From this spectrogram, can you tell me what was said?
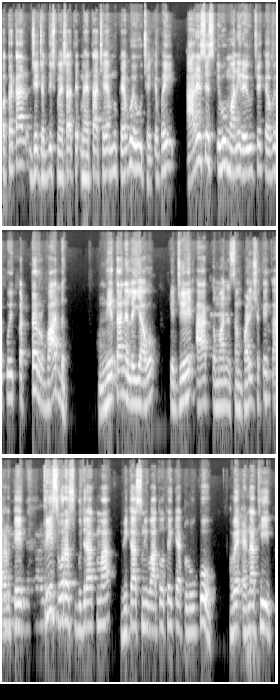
પત્રકાર જે જગદીશ મહેસા- મહેતા છે, એમનું કહેવું એવું છે કે ભાઈ, આરએસએસ એવું માની રહ્યું છે કે હવે કોઈ કટ્ટરવાદ નેતાને લઈ આવો કે જે આ કમાન સંભાળી શકે. કારણ કે ત્રીસ વર્ષ ગુજરાતમાં વિકાસની વાતો થઈ, ક્યાંક લોકો હવે એનાથી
